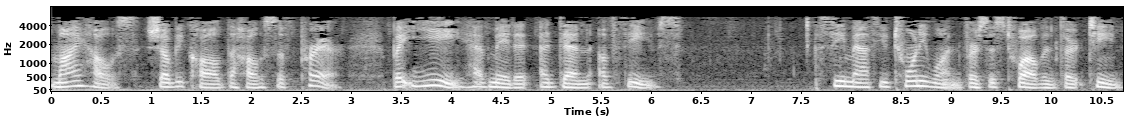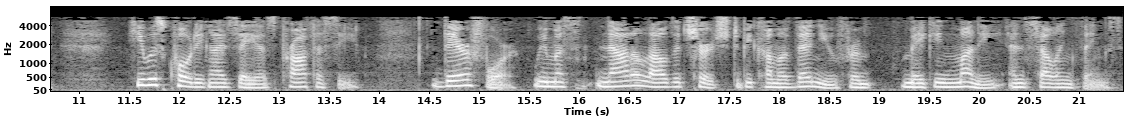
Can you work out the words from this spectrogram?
My house shall be called the house of prayer, but ye have made it a den of thieves. See Matthew 21, verses 12 and 13. He was quoting Isaiah's prophecy. Therefore, we must not allow the church to become a venue for making money and selling things.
